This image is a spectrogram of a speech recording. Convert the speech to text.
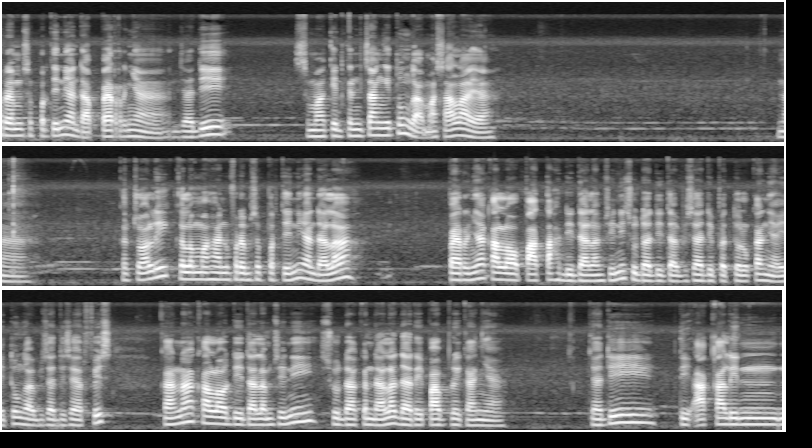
frame seperti ini ada pernya. Jadi semakin kencang itu nggak masalah ya. Nah, kecuali kelemahan frame seperti ini adalah pernya kalau patah di dalam sini sudah tidak bisa dibetulkan ya itu nggak bisa diservis karena kalau di dalam sini sudah kendala dari pabrikannya. Jadi diakalin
